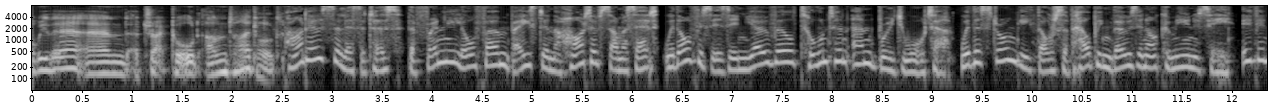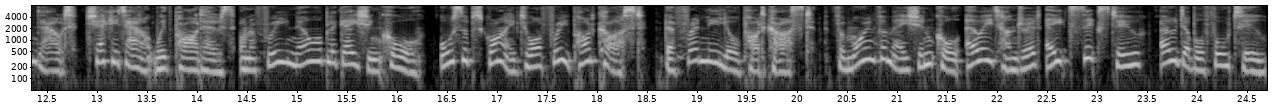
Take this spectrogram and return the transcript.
Corby there, and a track called Untitled. Pardo Solicitors, the friendly law firm based in the heart of Somerset, with offices in Yeovil, Taunton, and Bridgwater, with a strong ethos of helping those in our community. If in doubt, check it out with Pardoes on a free, no obligation call, or subscribe to our free podcast, the Friendly Law Podcast. For more information, call 0800 862 0442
